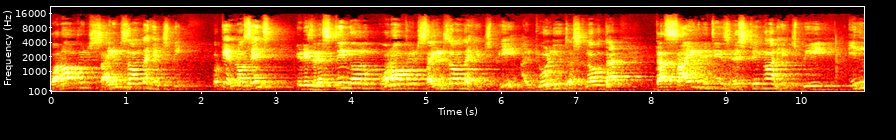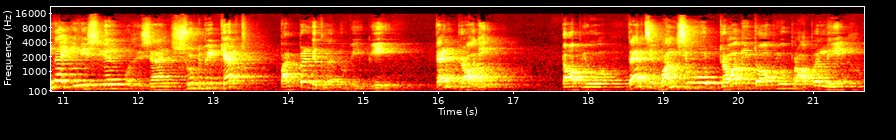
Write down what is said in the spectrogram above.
one of its sides on the HP. Okay, now since it is resting on one of its sides on the HP, I told you just now that the side which is resting on HP in the initial position should be kept perpendicular to VP. Then draw the top view. Then see once you draw the top view properly,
